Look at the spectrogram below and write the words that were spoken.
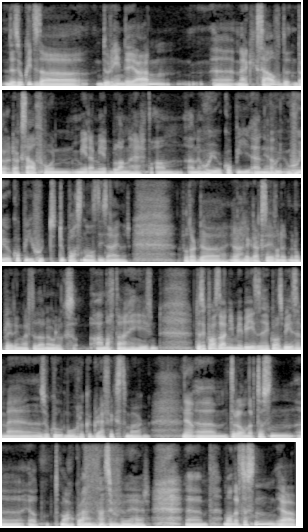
Dat is ook iets dat doorheen de jaren eh, merk ik zelf dat, dat, dat ik zelf gewoon meer en meer belang hecht aan, aan een goede copy en Ja. goeie- goede copy goed toepassen als designer. Wat ik dat, ja, dat ik zei, vanuit mijn opleiding werd er daar nauwelijks aandacht aan gegeven. Dus ik was daar niet mee bezig. Ik was bezig met zo cool mogelijke graphics te maken. Ja. Ehm, terwijl ondertussen, eh, ja, het mag ook wel na zoveel jaar, Ehm, maar ondertussen ja,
